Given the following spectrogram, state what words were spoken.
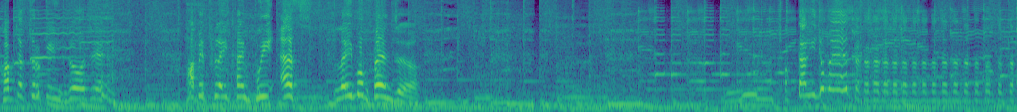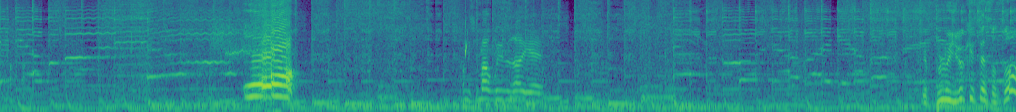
갑작스럽게 이루어진 파피 플레이타임 vs 레인보우 프렌즈. 적당히 좀 해. 방심하고 있는 사이에 야, 블루 이렇게 셌었어?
